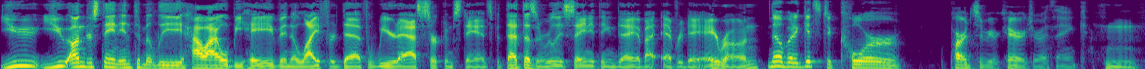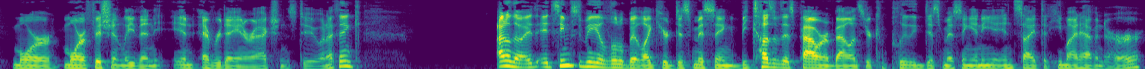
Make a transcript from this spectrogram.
You you understand intimately how I will behave in a life or death weird ass circumstance, but that doesn't really say anything today about everyday Aaron. No, but it gets to core parts of your character, I think. Hmm. more more efficiently than in everyday interactions do. And I think I don't know, it, it seems to me a little bit like you're dismissing because of this power imbalance, you're completely dismissing any insight that he might have into her.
